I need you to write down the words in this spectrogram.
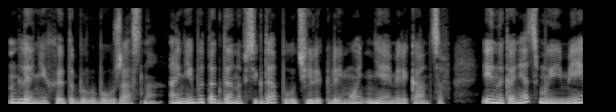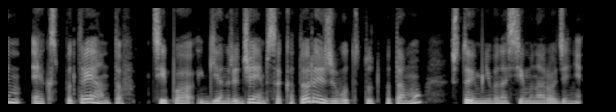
Для них это было бы ужасно. Они бы тогда навсегда получили клеймо неамериканцев. И, наконец, мы имеем экспатриантов, типа Генри Джеймса, которые живут тут потому, что им невыносимо на родине.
